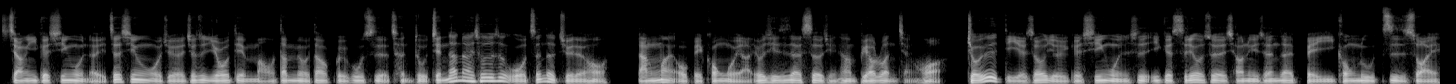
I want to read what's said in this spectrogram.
讲一个新闻而已。这新闻我觉得就是有点毛，但没有到鬼故事的程度。简单来说，就是我真的觉得哦，狼卖欧北恭维啊，尤其是在社群上不要乱讲话。九月底的时候，有一个新闻，是一个十六岁的小女生在北宜公路自摔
